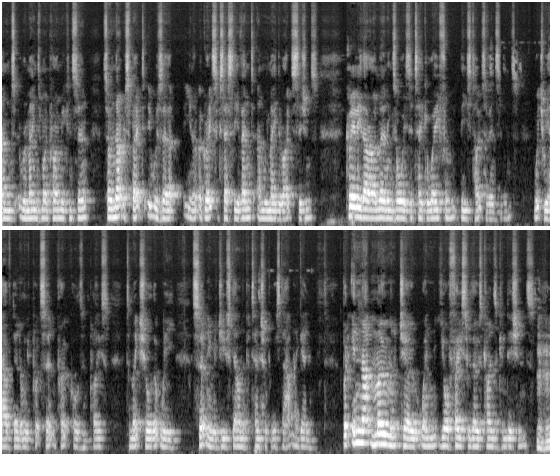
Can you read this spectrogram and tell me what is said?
and remains my primary concern. So in that respect, it was a you know a great success the event, and we made the right decisions. Clearly, there are learnings always to take away from these types of incidents, which we have done, and we've put certain protocols in place to make sure that we certainly reduce down the potential for this to happen again. But in that moment, Joe, when you're faced with those kinds of conditions, mm-hmm.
